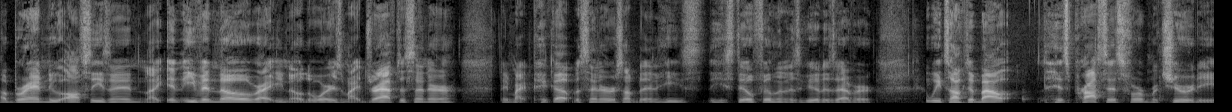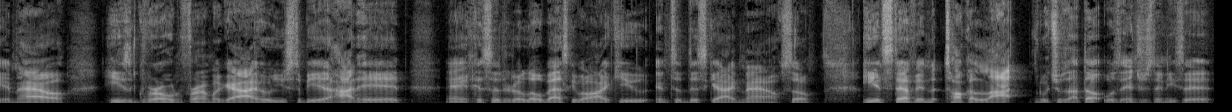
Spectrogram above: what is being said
a brand new offseason. Like, and even though right, you know, the Warriors might draft a center, they might pick up a center or something. He's he's still feeling as good as ever. We talked about his process for maturity and how he's grown from a guy who used to be a hothead and considered a low basketball IQ into this guy now. So he and Steph talk a lot, which was I thought was interesting. He said,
